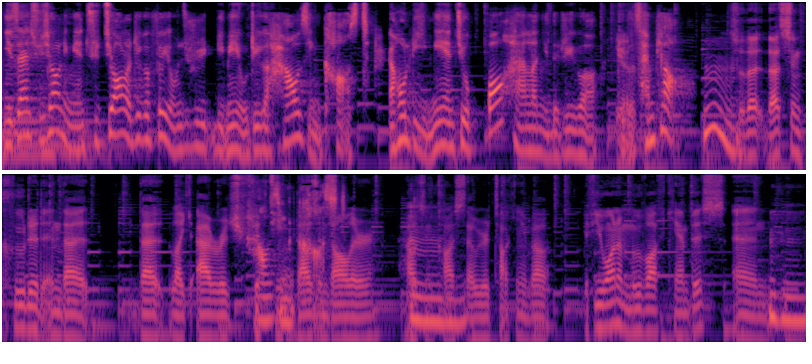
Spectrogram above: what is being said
你在学校里面去交了这个费用，就是里面有这个 housing cost，然后里面就包含了你的这个这个餐票。嗯，So that that's included in that that like average fifteen thousand dollar housing cost mm. that we were talking about. If you want to move off campus and mm-hmm.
